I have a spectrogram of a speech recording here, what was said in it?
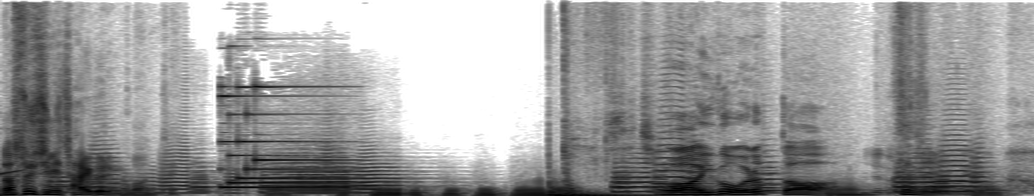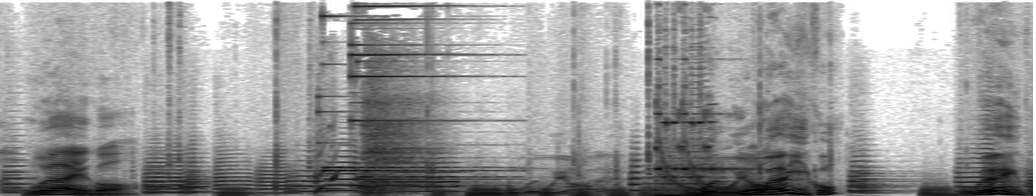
나 솔직히 잘 그린 것 같아. 와 이거 어렵다 그지? 뭐야 이거? 뭐야? 뭐야 이거? 뭐야 이거?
